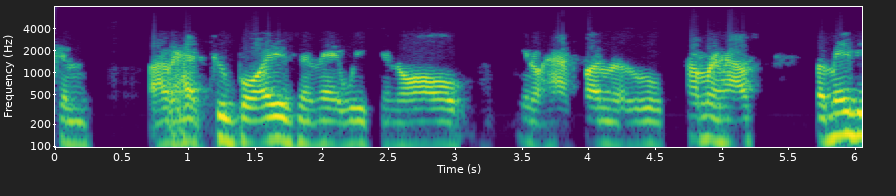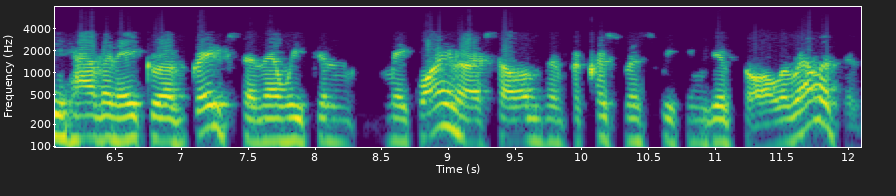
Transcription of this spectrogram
can. I had two boys, and they we can all you know have fun in a little summer house. But maybe have an acre of grapes, and then we can make wine ourselves, and for Christmas we can give to all the relatives.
